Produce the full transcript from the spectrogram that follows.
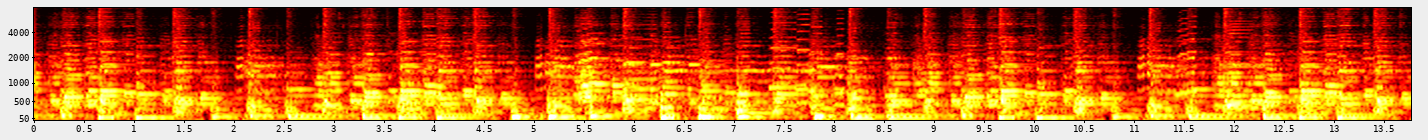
Música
